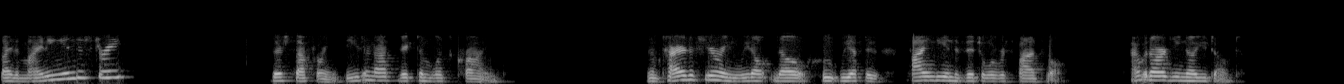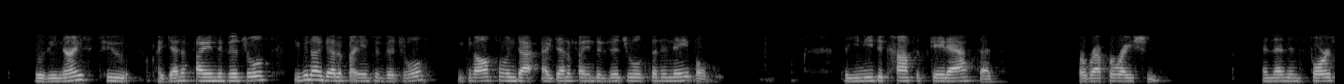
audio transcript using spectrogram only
by the mining industry, they're suffering. These are not victimless crimes. And I'm tired of hearing we don't know who, we have to find the individual responsible. I would argue, no, you don't. It would be nice to identify individuals. You can identify individuals. You can also ind- identify individuals that enable. But you need to confiscate assets for reparations and then enforce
